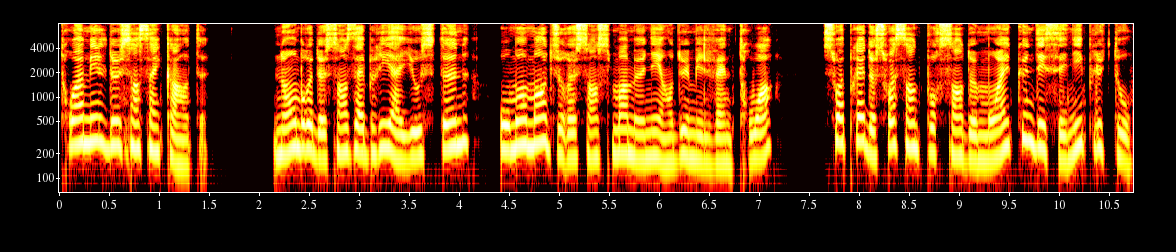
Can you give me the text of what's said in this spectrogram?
3 250. Nombre de sans-abri à Houston au moment du recensement mené en 2023, soit près de 60% de moins qu'une décennie plus tôt.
